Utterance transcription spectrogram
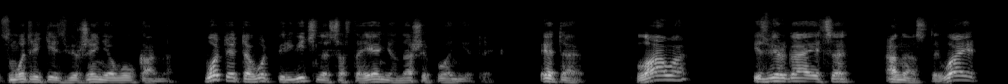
смотрите извержение вулкана. Вот это вот первичное состояние нашей планеты. Это лава извергается, она остывает,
